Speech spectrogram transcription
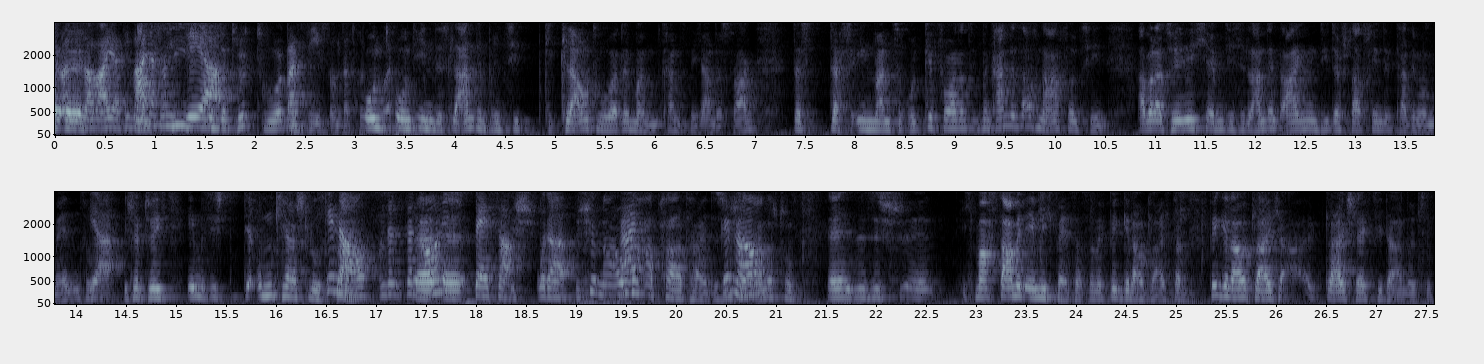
Äh, also äh, da war ja, die waren ja schon sehr unterdrückt wurden massiv unterdrückt und, worden. und in das Land im Prinzip geklaut wurde, man kann es nicht anders sagen, dass das irgendwann zurückgefordert man kann das auch nachvollziehen. Aber natürlich ähm, diese Landenteignung, die da stattfindet, gerade im Moment und so, Ja. ist natürlich eben es ist der Umkehrschluss. dann. Genau, und das ist dann Äh, auch nicht äh, besser. Oder Das ist schon auch eine Apartheid. Das ist Genau. schon andersrum. Äh, das ist, äh, ich mache es damit eben nicht besser, sondern ich bin genau gleich dann. bin genau gleich, gleich schlecht wie der andere Typ.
